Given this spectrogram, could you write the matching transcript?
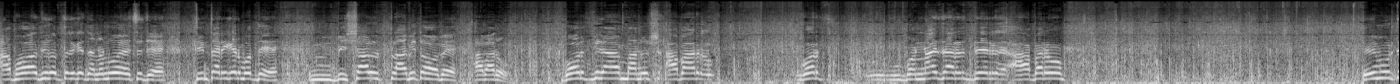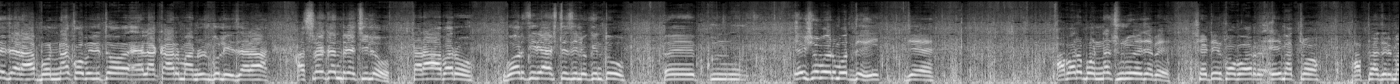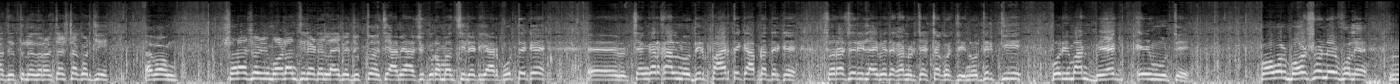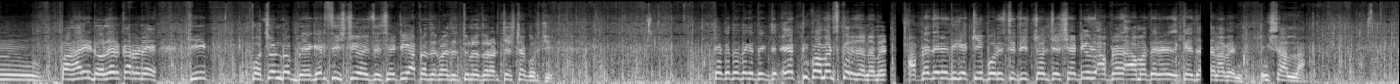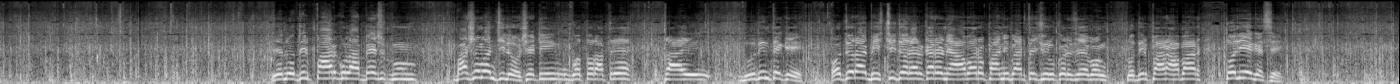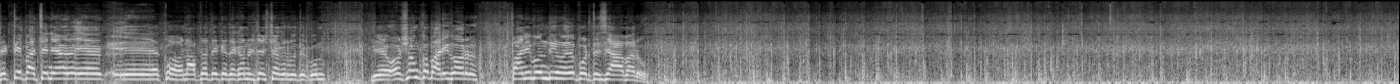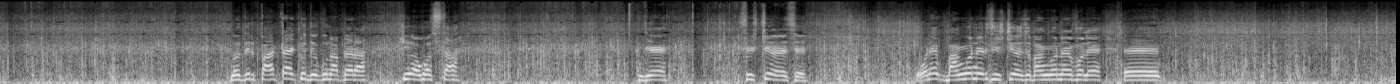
আবহাওয়া অধিদপ্তর থেকে জানানো হয়েছে যে তিন তারিখের মধ্যে বিশাল প্লাবিত হবে আবারও। গড় ফিরা মানুষ আবার গড় বন্যায় আবারও এই মুহূর্তে যারা বন্যা কবলিত এলাকার মানুষগুলি যারা আশ্রয়কেন্দ্রে ছিল, তারা আবারও গড় ফিরে আসতেছিল। কিন্তু এই সময়ের মধ্যেই যে আবারও বন্যা শুরু হয়ে যাবে, সেটির খবর এইমাত্র আপনাদের মাঝে তুলে ধরার চেষ্টা করছি এবং সরাসরি মডার্ন সিলেটের লাইভে যুক্ত হয়েছি। আমি আশিকুর রহমান সিলেট এয়ারপোর্ট থেকে। চেঙ্গারখাল নদীর পাড় থেকে আপনাদেরকে সরাসরি লাইভে দেখানোর চেষ্টা করছি। নদীর কি পরিমাণ বেগ এই মুহূর্তে? প্রবল বর্ষণের ফলে পাহাড়ি ডলের কারণে কি প্রচণ্ড বেগের সৃষ্টি হয়েছে সেটি আপনাদের মাঝে তুলে ধরার চেষ্টা করছি। দেখছেন? একটু কমেন্টস করে জানাবেন। আপনাদের এদিকে কি পরিস্থিতি চলছে সেটিও আপনারা আমাদেরকে জানাবেন ইনশাল্লাহ যে নদীর পাড়গুলা বেশ ভাসমান ছিল, সেটি গত রাত্রে প্রায় দুদিন থেকে অজোড়া বৃষ্টি ঝরার কারণে আবারও পানি বাড়তে শুরু করেছে এবং নদীর পাড় আবার তলিয়ে গেছে। দেখতেই পাচ্ছেন এখন আপনাদেরকে দেখানোর চেষ্টা করব, দেখুন, যে অসংখ্য বাড়িঘর পানিবন্দী হয়ে পড়তেছে আবারও। নদীর পাড়টা একটু দেখুন আপনারা। কি অবস্থা? যে সৃষ্টি হয়েছে। অনেক বাঙ্গনের সৃষ্টি হয়েছে। বাঙ্গনের ফলে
